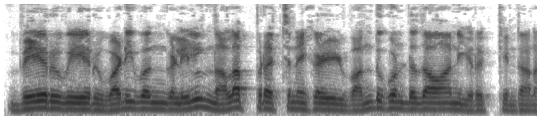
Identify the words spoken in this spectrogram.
வேறு வேறு வடிவங்களில் நலப்பிரச்சினைகள் வந்து கொண்டுதான் இருக்கின்றன.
